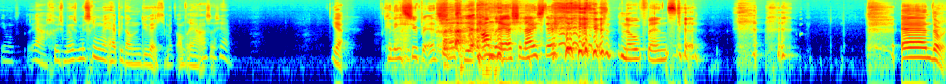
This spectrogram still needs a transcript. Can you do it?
je moet, ja, Guus Meeuwis. Misschien heb je dan een duetje met André Hazes, ja. Ja. Klinkt super enthousiast. André, als je luistert. no offense. En door.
